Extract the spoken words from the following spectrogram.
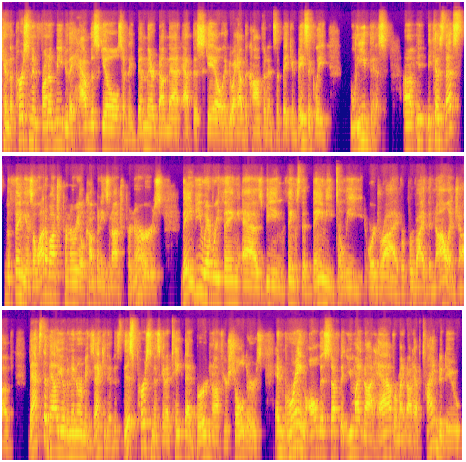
can the person in front of me, do they have the skills? Have they been there, done that at this scale? And do I have the confidence that they can basically lead this? Um, it, because that's the thing is a lot of entrepreneurial companies and entrepreneurs they view everything as being things that they need to lead or drive or provide the knowledge of. That's the value of an interim executive is this person is going to take that burden off your shoulders and bring all this stuff that you might not have or might not have time to do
